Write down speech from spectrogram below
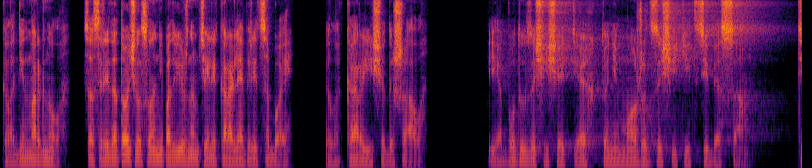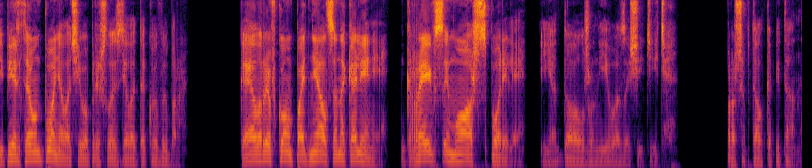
Каладин моргнул. Сосредоточился на неподвижном теле короля перед собой. Элакар еще дышал. «Я буду защищать тех, кто не может защитить себя сам». Теперь-то он понял, от чего пришлось сделать такой выбор. Кэл рывком поднялся на колени. Грейвс и Мош спорили. «Я должен его защитить» прошептал капитан.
